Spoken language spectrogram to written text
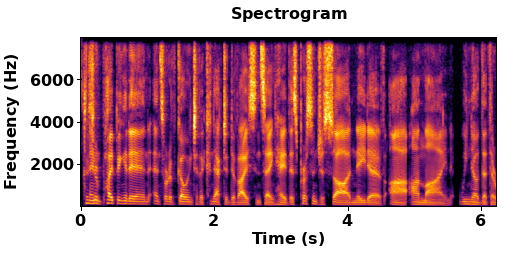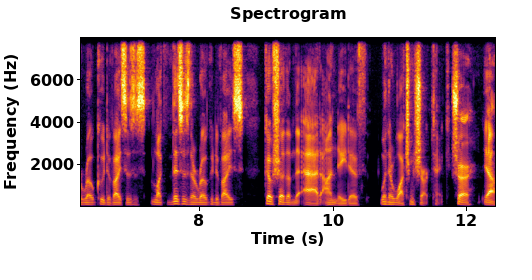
Because you're piping it in and sort of going to the connected device and saying, hey, this person just saw native uh, online. We know that their Roku device is like, this is their Roku device. Go show them the ad on native when they're watching Shark Tank. sure yeah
